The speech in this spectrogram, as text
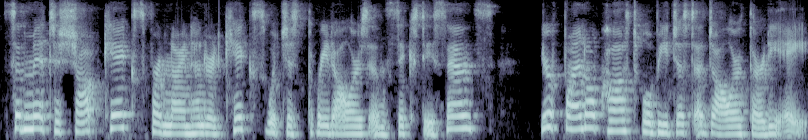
Submit to ShopKicks for 900 kicks, which is $3.60 your final cost will be just $1.38.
